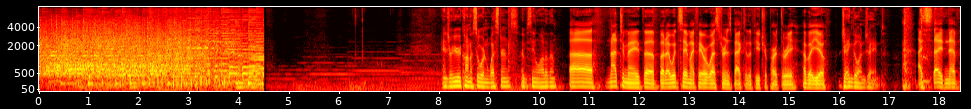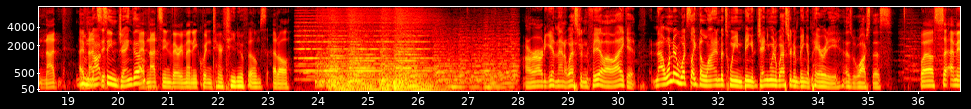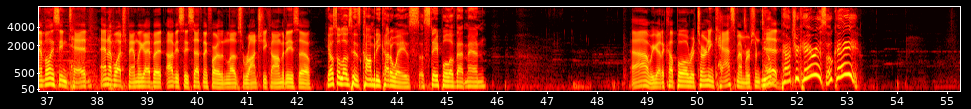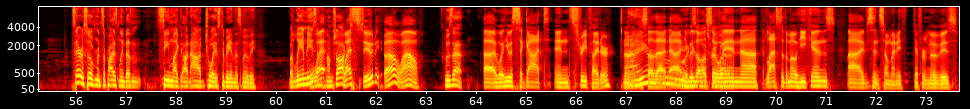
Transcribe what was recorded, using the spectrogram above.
Andrew, you're a connoisseur in westerns. Have you seen a lot of them? Uh, not too many, the, but I would say my favorite Western is Back to the Future Part 3. How about you? Django Unchained. I, I have not. I have not, not se- seen Django? I have not seen very many Quentin Tarantino films at all. Are already getting that western feel. I like it. Now I wonder what's like the line between being a genuine western and being a parody as we watch this. Well, I mean, I've only seen Ted, and I've watched Family Guy, but obviously Seth MacFarlane loves raunchy comedy, so He also loves his comedy cutaways, a staple of that man. ah, we got a couple returning cast members from Neil Ted. Patrick Harris, okay. Sarah Silverman surprisingly doesn't seem like an odd choice to be in this movie. But Liam Neeson, Wet- I'm shocked. Wes Studi. Oh wow. Who's that? Uh, well, he was Sagat in Street Fighter. I don't know if you saw that. Uh, I he was did watch Street also in uh, Last of the Mohicans. Uh, he's in so many different movies.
